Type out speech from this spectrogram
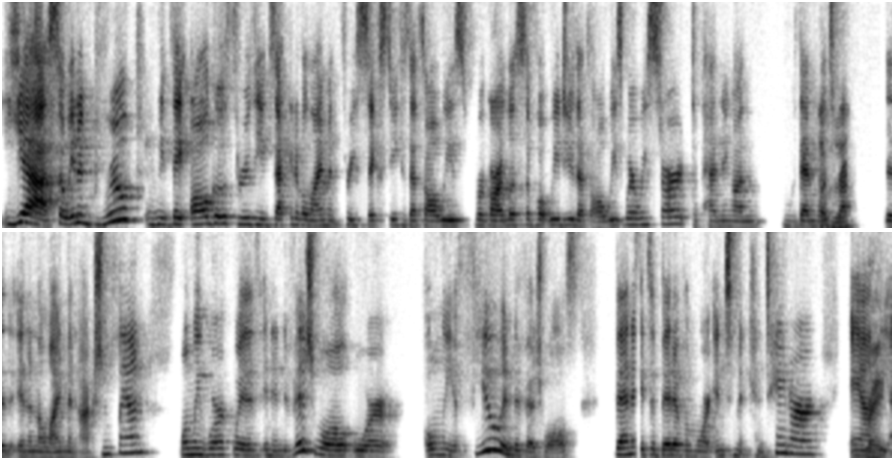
Yeah. So in a group, we, they all go through the executive alignment 360 because that's always, regardless of what we do, that's always where we start, depending on then what's mm-hmm. recommended in an alignment action plan. When we work with an individual or only a few individuals, then it's a bit of a more intimate container and right. the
